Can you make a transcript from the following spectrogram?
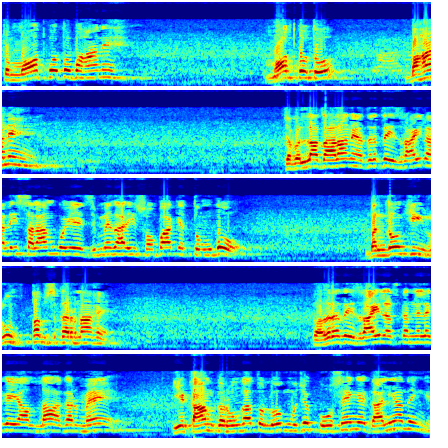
तो मौत को तो बहाने मौत को तो बहाने हैं। जब अल्लाह ताला ने हज़रत इसराइल सलाम को यह ज़िम्मेदारी सौंपा कि तुमको बंदों की रूह कब्ज करना है तो हज़रत इसराइल अर्ज़ करने लगे, या अल्लाह, अगर मैं ये काम करूँगा तो लोग मुझे कोसेंगे, गालियाँ देंगे.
